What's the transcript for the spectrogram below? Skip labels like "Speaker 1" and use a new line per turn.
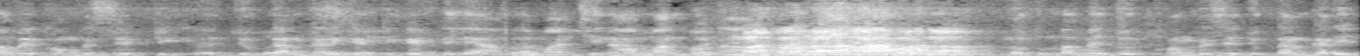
ভাবে কংগ্রেসের যোগদানকারীকে টিকিট দিলে আমরা মানছি না মানবো না। নতুন ভাবে কংগ্রেসের যোগদানকারী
